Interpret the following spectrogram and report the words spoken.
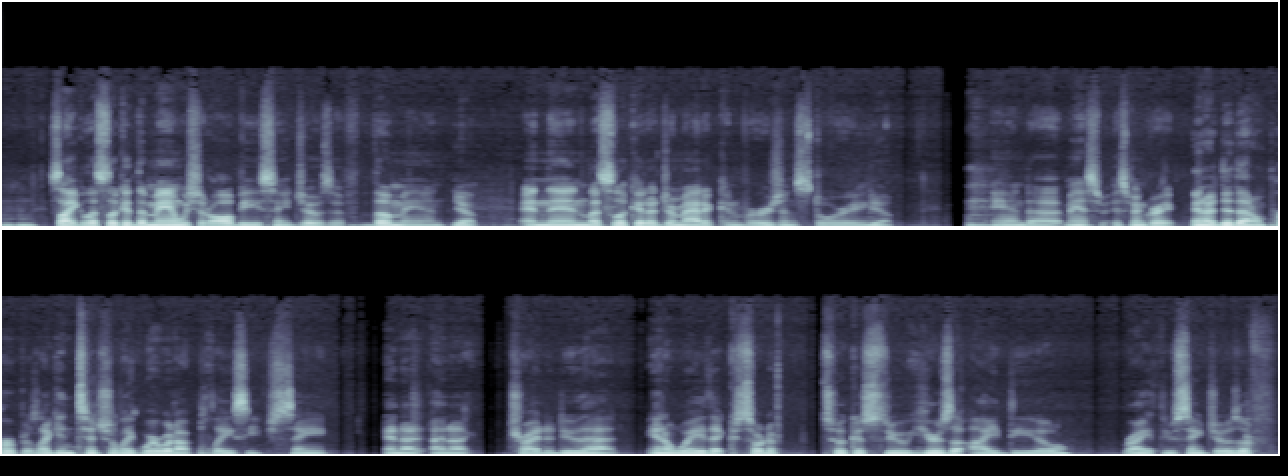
Mhm. It's like let's look at the man we should all be, Saint Joseph, the man, Yep. and then let's look at a dramatic conversion story. Yep. And uh, man, it's, it's been great. And I did that on purpose, like intentional. Like, where would I place each saint? And I and I tried to do that in a way that sort of took us through. Here's the ideal, right? Through Saint Joseph,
